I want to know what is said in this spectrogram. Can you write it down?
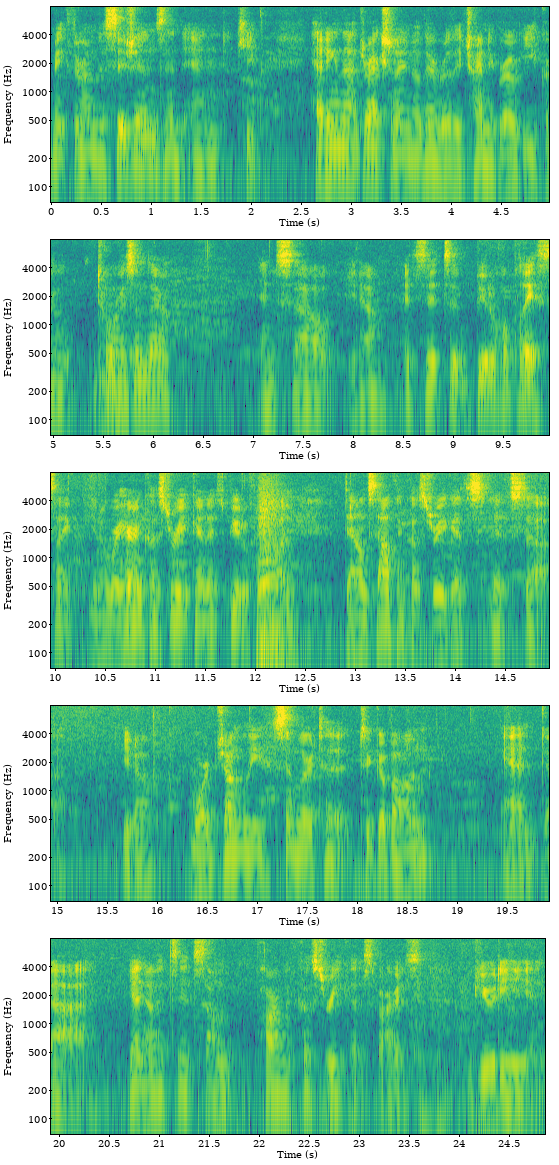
make their own decisions and and keep heading in that direction. I know they're really trying to grow eco tourism mm-hmm. there, and so you know it's it's a beautiful place. Like you know we're here in Costa Rica and it's beautiful, and down south in Costa Rica it's it's uh, you know more jungly, similar to to Gabon, and uh, yeah, no, it's it's on par with Costa Rica as far as beauty and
